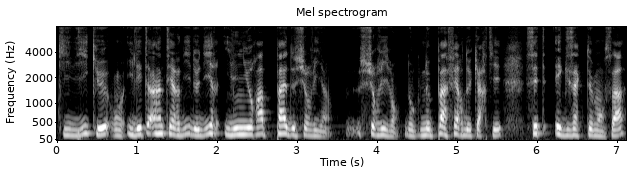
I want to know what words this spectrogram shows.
qui dit qu'il est interdit de dire il n'y aura pas de survivants survivants. Donc ne pas faire de quartier, c'est exactement ça.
